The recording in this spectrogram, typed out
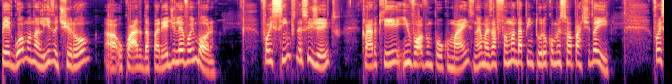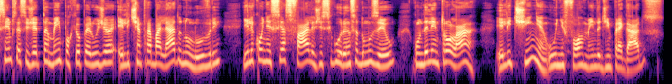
pegou a Mona Lisa, tirou a, o quadro da parede e levou embora. Foi simples desse jeito, claro que envolve um pouco mais, né, mas a fama da pintura começou a partir daí. Foi simples desse jeito também porque o Perugia ele tinha trabalhado no Louvre e ele conhecia as falhas de segurança do museu. Quando ele entrou lá, ele tinha o uniforme ainda de empregados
